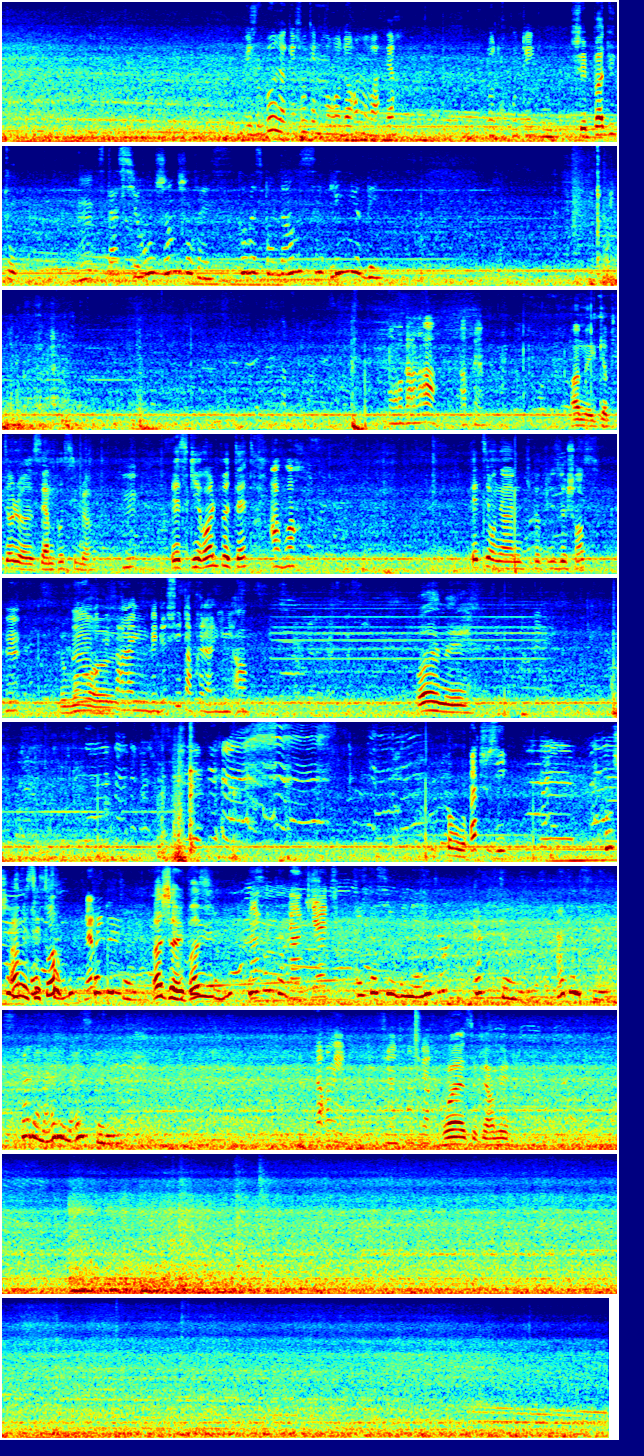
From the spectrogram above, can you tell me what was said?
Et je me pose la question quel numéro de rame on va faire de l'autre côté. Je sais pas du tout. Hum. Station Jean Jaurès. Correspondance, ligne B. On regardera après. hein. Ah mais Capitole, euh, c'est impossible. hein. Hmm. Esquirol peut-être? À voir. Peut-être si on a un petit peu plus de chance. Hum. Mais bon, on aurait pu euh, faire la ligne B de suite après la ligne A. Ouais mais... Pardon. Pas de soucis. Ah, mais c'est toi Bah oui. Ah j'avais pas vu. T'inquiète. Attention, Cavalade Ouest. Fermé. Ouais c'est fermé.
